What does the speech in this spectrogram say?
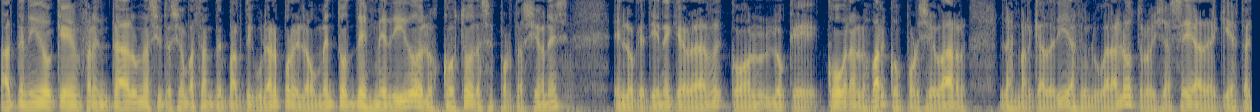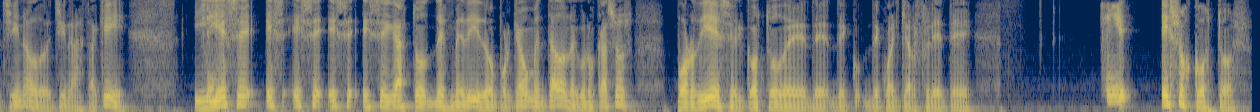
ha tenido que enfrentar una situación bastante particular por el aumento desmedido de los costos de las exportaciones en lo que tiene que ver con lo que cobran los barcos por llevar las mercaderías de un lugar al otro, ya sea de aquí hasta China o de China hasta aquí. Y ese, ese, ese, ese, ese gasto desmedido, porque ha aumentado en algunos casos por 10 el costo de, de, de, cualquier flete. E, ¿Esos costos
